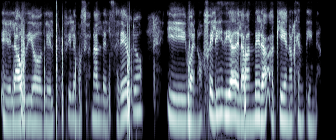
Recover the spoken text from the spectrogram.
el audio del perfil emocional del cerebro. Y bueno, feliz Día de la Bandera aquí en Argentina.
